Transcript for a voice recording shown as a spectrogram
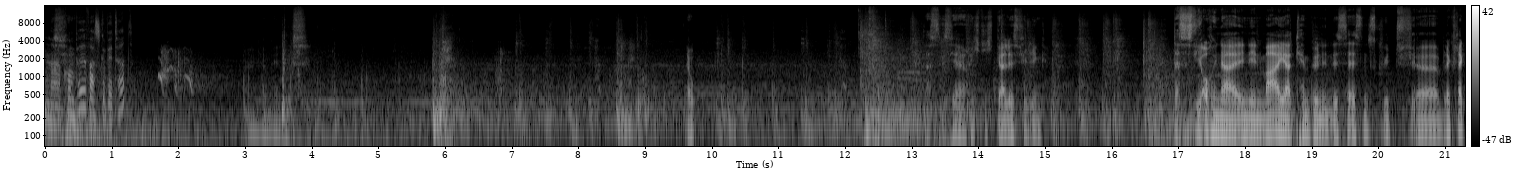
Na, Kumpel, was gewittert? Ja richtig geiles Feeling. Das ist wie auch in, der, in den Maya-Tempeln in Assassin's Creed äh, Black Flag.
